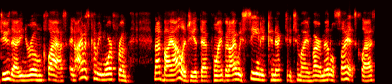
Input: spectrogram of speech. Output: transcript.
do that in your own class. And I was coming more from not biology at that point, but I was seeing it connected to my environmental science class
